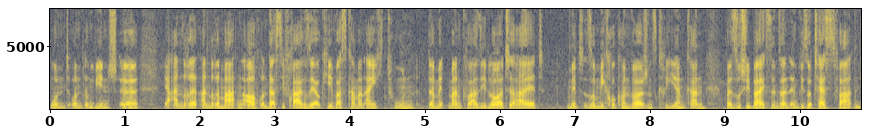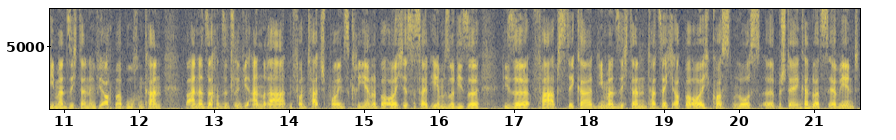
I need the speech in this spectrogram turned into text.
und, und irgendwie äh, ja, andere, andere Marken auch. Und da ist die Frage so, ja, okay, was kann man eigentlich tun, damit man quasi Leute halt mit so Mikro-Conversions kreieren kann. Bei Sushi-Bikes sind dann irgendwie so Testfahrten, die man sich dann irgendwie auch mal buchen kann. Bei anderen Sachen sind es irgendwie andere Arten von Touchpoints kreieren und bei euch ist es halt eben so diese, diese Farbsticker, die man sich dann tatsächlich auch bei euch kostenlos äh, bestellen kann. Du hast erwähnt,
